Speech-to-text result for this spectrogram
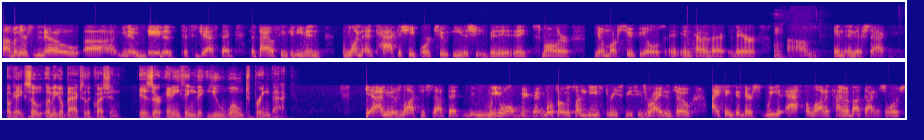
uh, but there's no, uh, you know, data to suggest that the thylacine could even one attack a sheep or two eat a sheep. It, it ate smaller, you know, marsupials in, in kind of their, their hmm. um, in, in their stack. Okay, so let me go back to the question: Is there anything that you won't bring back? Yeah, I mean, there's lots of stuff that we won't be. We're focused on these three species, right? And so I think that there's we get asked a lot of time about dinosaurs.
